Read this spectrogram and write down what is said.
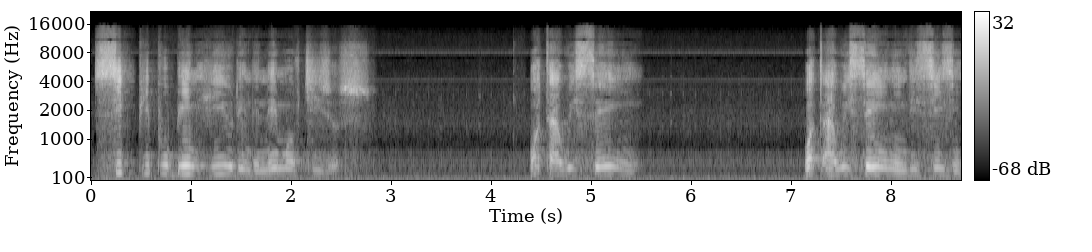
Sick people being healed in the name of Jesus. What are we saying? What are we saying in this season?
